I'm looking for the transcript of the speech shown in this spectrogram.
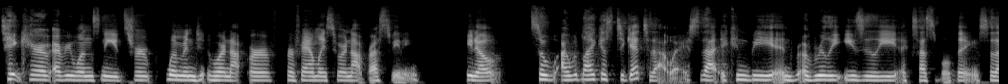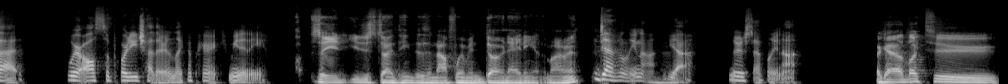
take care of everyone's needs for women who are not or for families who are not breastfeeding you know? So i would like us to get to that way so that it can be a really easily accessible thing so that we're all support each other in like a parent community. So you, you just don't think there's enough women donating at the moment? Definitely not. Mm-hmm. Yeah. There's definitely not Okay, I'd like to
